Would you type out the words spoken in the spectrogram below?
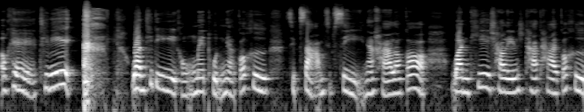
โอเค ทีนี้ วันที่ดีของเมถุนเนี่ยก็คือ 13 14 นะคะ แล้วก็วันที่ challenge ท้าทายก็คือ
